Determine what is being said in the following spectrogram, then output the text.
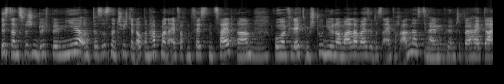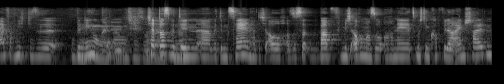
bist dann zwischendurch bei mir und das ist natürlich dann auch, dann hat man einfach einen festen Zeitrahmen, Mhm. wo man vielleicht im Studio normalerweise das einfach anders timen könnte, weil halt da einfach nicht diese Bedingungen genau. irgendwie so Ich habe das sind, mit, ne? den, äh, mit dem Zählen hatte ich auch. Also es war für mich auch immer so, oh nee, jetzt muss ich den Kopf wieder einschalten.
